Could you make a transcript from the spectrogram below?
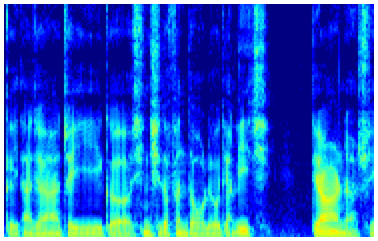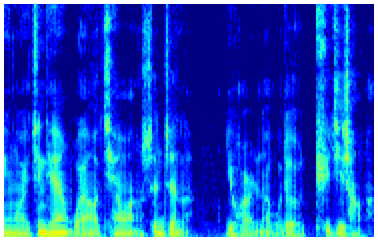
给大家这一个星期的奋斗留点力气。第二呢，是因为今天我要前往深圳了，一会儿呢我就去机场了。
